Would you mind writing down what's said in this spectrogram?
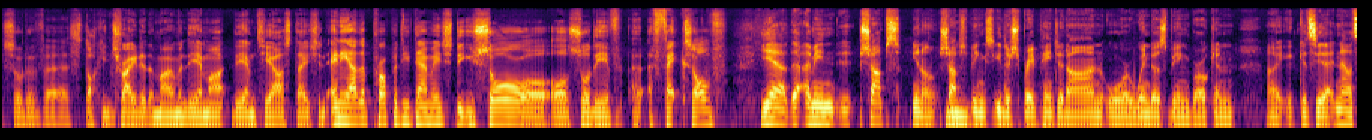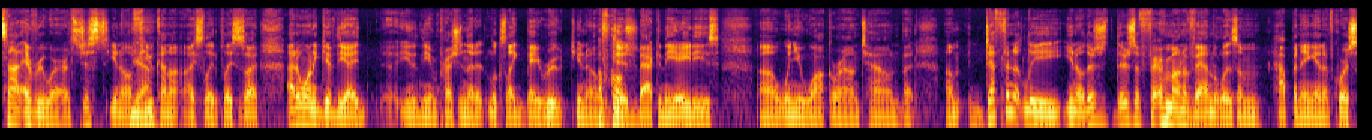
sort of uh, stock in trade at the moment, the, MR, the MTR station. Any other property damage that you saw or, or saw the uh, effects of? Yeah, I mean, shops, you know, shops being either spray painted on or windows being broken. Uh, you could see that. Now, it's not everywhere. It's just, you know, a Yeah. few kind of isolated places. So I, I don't want to give the, uh, you know, the impression that it looks like Beirut, you know, did back in the 80s uh, when you walk around town. But um, definitely, you know, there's, there's a fair amount of vandalism happening. And, of course,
